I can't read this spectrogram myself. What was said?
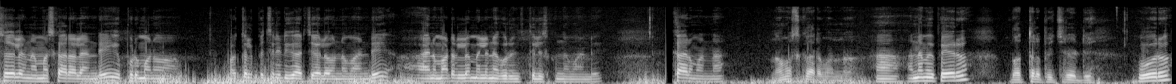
సోదరులకు నమస్కారాలండి. ఇప్పుడు మనం బత్తుల పిచ్చిరెడ్డి గారి చేలో ఉన్నామండి. ఆయన మాటల్లో మెల్లిన గురించి తెలుసుకుందామండి. నమస్కారం అన్న. నమస్కారం అన్న. అన్న మీ పేరు? బొత్తల పిచ్చిరెడ్డి. ఊరు?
